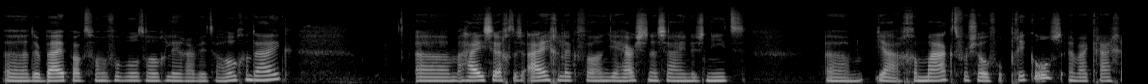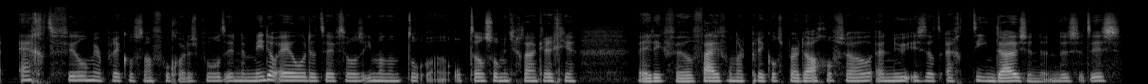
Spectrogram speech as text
eh, erbij pakt van bijvoorbeeld hoogleraar Witte Hogendijk. Ehm, hij zegt dus eigenlijk van je hersenen zijn dus niet ehm, ja, gemaakt voor zoveel prikkels. En wij krijgen echt veel meer prikkels dan vroeger. Dus bijvoorbeeld in de middeleeuwen, dat heeft wel eens iemand een, een optelsommetje gedaan, kreeg je, weet ik veel, 500 prikkels per dag of zo. En nu is dat echt tienduizenden. Dus het is.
